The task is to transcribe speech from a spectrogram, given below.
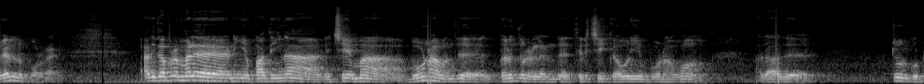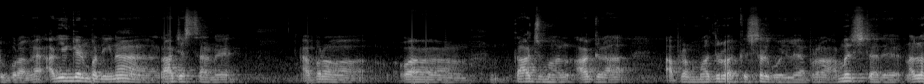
வேலில் போடுறேன். அதுக்கப்புறமேலே நீங்கள் பார்த்தீங்கன்னா நிச்சயமாக பூனா வந்து பெருந்துறையிலேருந்து திருச்சி கௌரியும் பூனாவும் அதாவது டூர் கூட்டு போகிறாங்க அது எங்கேன்னு பார்த்தீங்கன்னா ராஜஸ்தானு அப்புறம் தாஜ்மஹால் ஆக்ரா அப்புறம் மதுரா கிருஷ்ணர் கோயில் அப்புறம் அமிர்ஸ்டரு நல்ல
